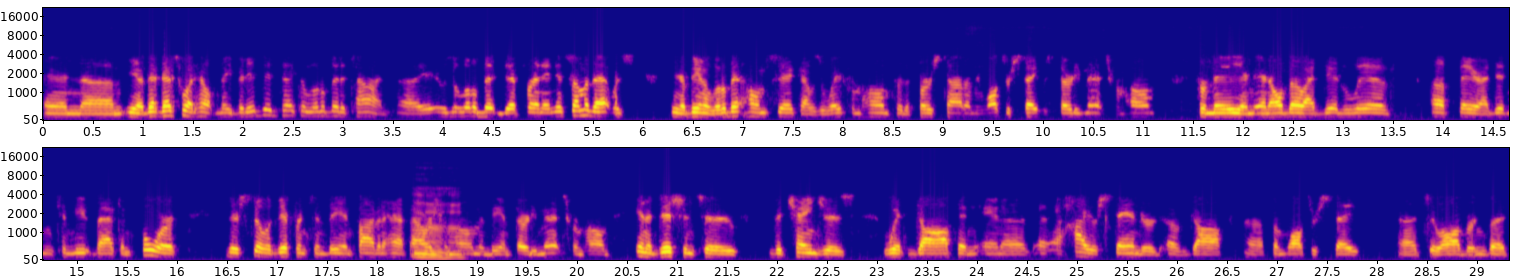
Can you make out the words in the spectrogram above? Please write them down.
And um, you know that that's what helped me, but it did take a little bit of time. Uh, it was a little bit different, and then some of that was you know, being a little bit homesick. I was away from home for the first time. I mean, Walter State was 30 minutes from home for me, and, and although I did live up there, I didn't commute back and forth. There's still a difference in being five and a half hours mm-hmm. from home and being 30 minutes from home, in addition to the changes with golf and, and a, a higher standard of golf uh, from Walter State uh, to Auburn. But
